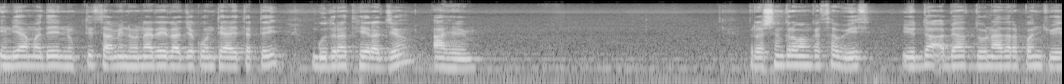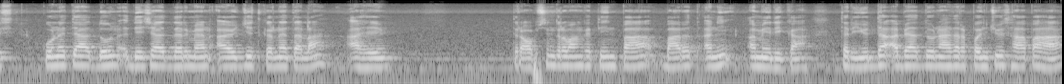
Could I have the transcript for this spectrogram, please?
इंडियामध्ये नुकतेच सामील होणारे राज्य कोणते आहे? तर ते गुजरात हे राज्य आहे. प्रश्न क्रमांक सव्वीस युद्ध अभ्यास दोन हजार पंचवीस कोणत्या दोन देशादरम्यान आयोजित करण्यात आला आहे? तर ऑप्शन क्रमांक तीन पहा भारत आणि अमेरिका. तर युद्ध अभ्यास दोन हजार पंचवीस हा पहा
